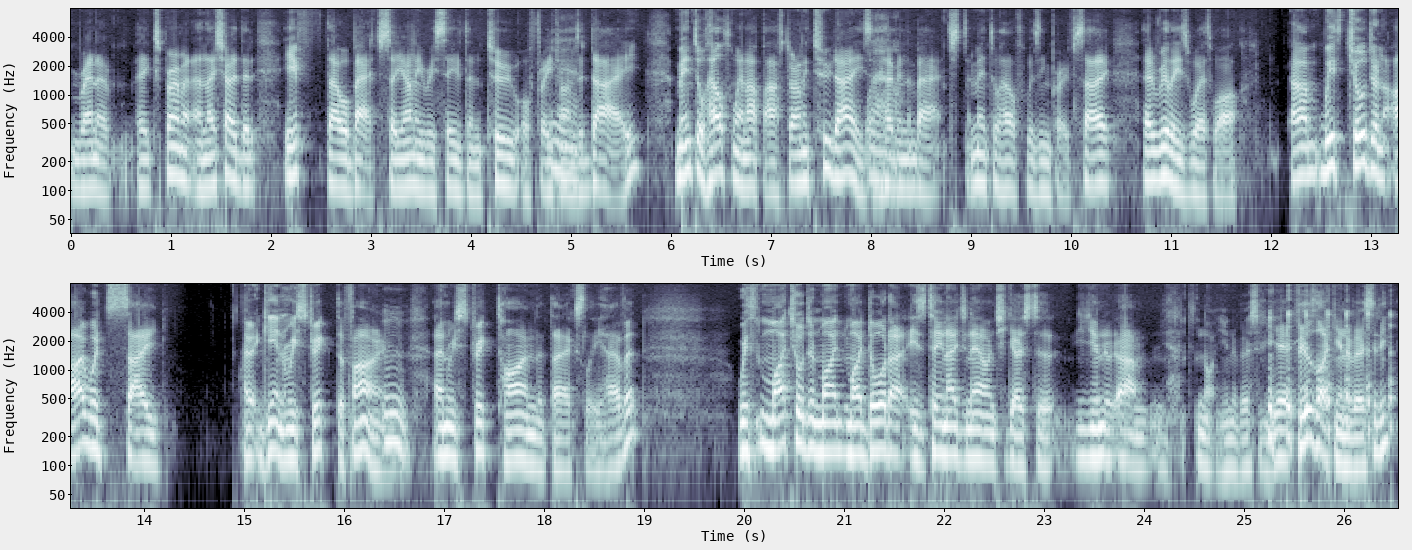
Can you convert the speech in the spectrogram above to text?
ran a, an experiment and they showed that if they were batched, so you only received them two or three Yeah. times a day, mental health went up after only two days Wow. of having them batched. And mental health was improved. So it really is worthwhile. Um, with children, I would say again restrict the phone Mm. and restrict time that they actually have it with my children my, my daughter is a teenager now and she goes to uni- um, not university yeah it feels like university.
